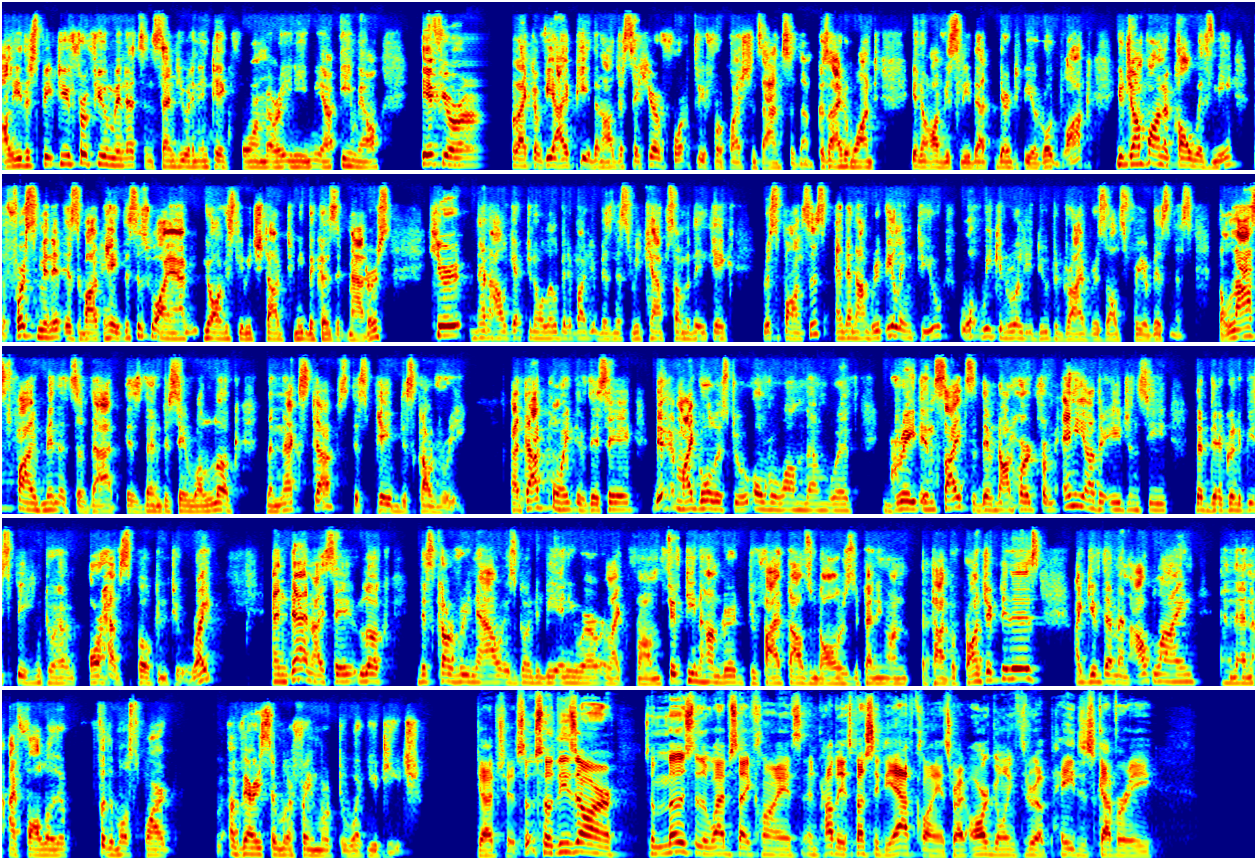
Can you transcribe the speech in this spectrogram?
I'll either speak to you for a few minutes and send you an intake form or an email. If you're like a VIP, then I'll just say here are four, three, four questions, answer them because I don't want, you know, obviously that there to be a roadblock. You jump on a call with me. The first minute is about, hey, this is who I am. You obviously reached out to me because it matters. Here, then I'll get to know a little bit about your business, recap some of the intake responses, and then I'm revealing to you what we can really do to drive results for your business. The last five minutes of that is then to say, well, look, the next steps is paid discovery. At that point, if they say, my goal is to overwhelm them with great insights that they've not heard from any other agency that they're going to be speaking to have or have spoken to, right? And then I say, look, discovery now is going to be anywhere like from 1,500 to $5,000, depending on the type of project it is. I give them an outline and then I follow, for the most part, a very similar framework to what you teach. Gotcha. So, so these are, so most of the website clients and probably especially the app clients, right, are going through a paid discovery.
